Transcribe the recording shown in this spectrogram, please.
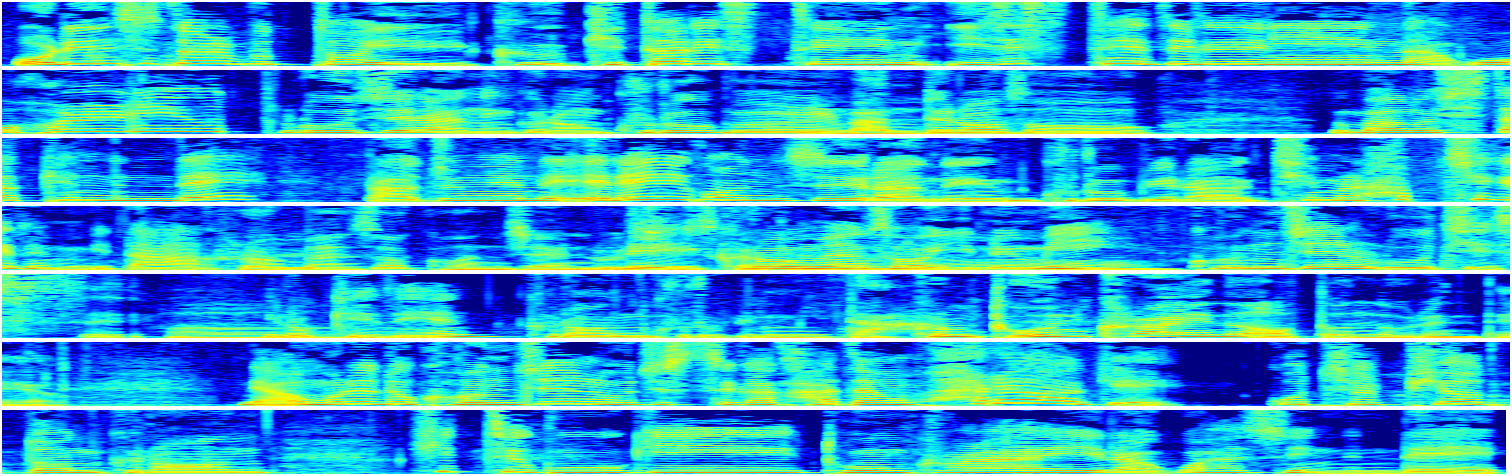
어린 시절부터 이 그 기타리스트인 이지 스트래들린하고 Hollywood Rose라는 그런 그룹을 음. 만들어서 음악을 시작했는데 나중에는 LA Guns라는 그룹이랑 팀을 합치게 됩니다. 그러면서 Guns N' Roses. 네, 그러면서 이름이 Guns N' Roses 아. 이렇게 된 그런 그룹입니다. 그럼 Don't Cry는 어떤 노래인데요? 네, 아무래도 Guns N' Roses가 가장 화려하게 꽃을 피웠던 그런 히트곡이 Don't Cry라고 할 수 있는데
